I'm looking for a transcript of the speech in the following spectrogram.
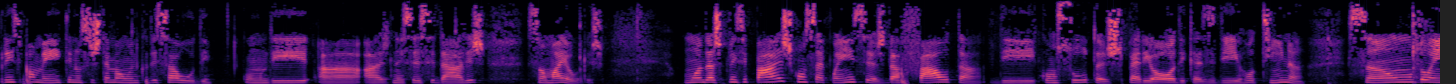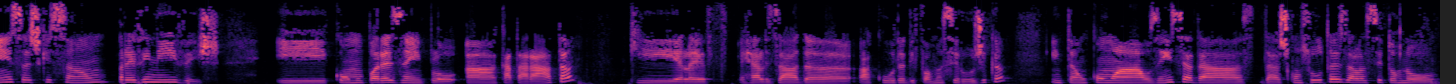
principalmente no Sistema Único de Saúde, onde a, as necessidades são maiores. Uma das principais consequências da falta de consultas periódicas e de rotina são doenças que são preveníveis e como por exemplo a catarata, que ela é realizada a cura de forma cirúrgica. Então, com a ausência das, das consultas, ela se tornou,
